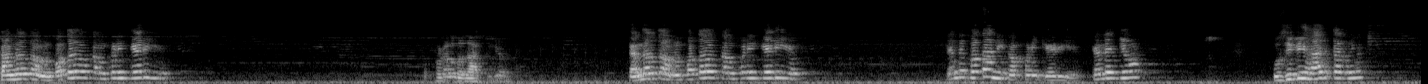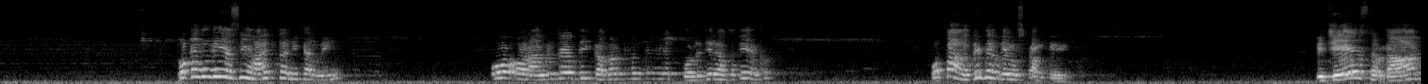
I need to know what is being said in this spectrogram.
ਕਹਿੰਦਾ ਤੁਹਾਨੂੰ ਪਤਾ ਉਹ ਕੰਪਨੀ ਕਿਹੜੀ ਹੈ? ਥੋੜਾ ਮਜ਼ਾਕੀਆ ਕਹਿੰਦਾ ਤੁਹਾਨੂੰ ਪਤਾ ਉਹ ਕੰਪਨੀ ਕਿਹੜੀ ਹੈ? ਕਹਿੰਦੇ ਪਤਾ ਨਹੀਂ ਕੰਪਨੀ ਕਿਹੜੀ ਹੈ। ਕਹਿੰਦੇ ਕਿਉਂ? ਤੁਸੀਂ ਵੀ ਹਾਇਰ ਕਰਨੀ ਉਹ ਕਹਿੰਦੇ ਨਹੀਂ, ਅਸੀਂ ਹਾਇਰ ਤਾਂ ਨਹੀਂ ਕਰਨੀ ਉਹ ਔਰੰਗਜ਼ੇਬ ਦੀ ਕਬਰ ਦੇ ਉੱਤੇ ਜਿਹੜੇ ਫੁੱਲ ਜਿਹੇ ਰੱਖਦੇ ਆ ਨਾ, ਉਹ ਭਾਲਦੇ ਫਿਰਦੇ ਉਸ ਕੰਮ ਤੇ। ਵੀ ਜੇ ਸਰਦਾਰ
